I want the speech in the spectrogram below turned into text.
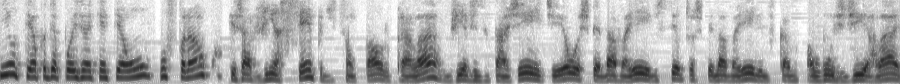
E um tempo depois, em 81, o Franco, que já vinha sempre de São Paulo para lá, via visitar a gente, eu hospedava ele, o centro hospedava ele, ele ficava alguns dias lá,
